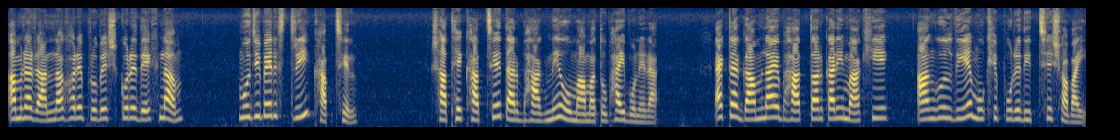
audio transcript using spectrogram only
আমরা রান্নাঘরে প্রবেশ করে দেখলাম, মুজিবের স্ত্রী খাচ্ছেন। সাথে খাচ্ছে তার ভাগ্নে ও মামাতো ভাই বোনেরা একটা গামলায় ভাত তরকারি মাখিয়ে আঙ্গুল দিয়ে মুখে পুরে দিচ্ছে সবাই।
